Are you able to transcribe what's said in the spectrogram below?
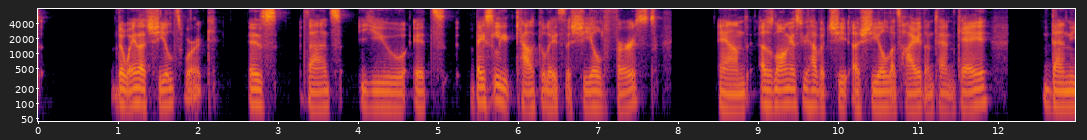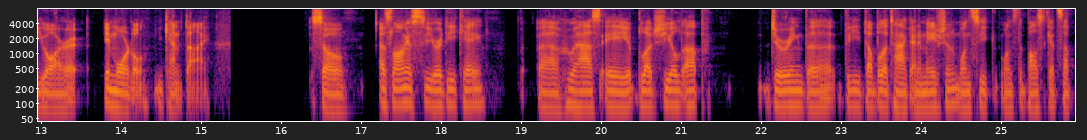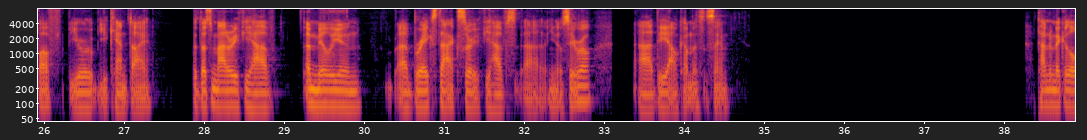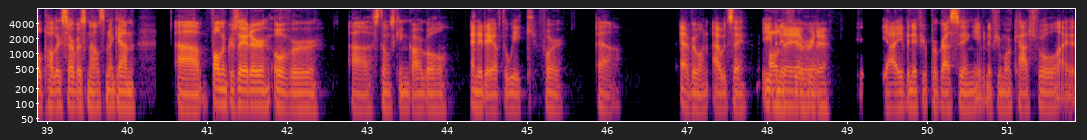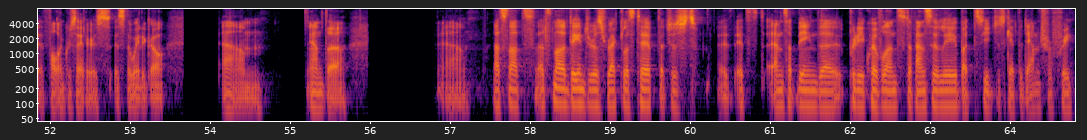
the way that shields work is that you it basically calculates the shield first, and as long as you have a, chi- a shield that's higher than 10k, then you are immortal. You can't die. So as long as you're a DK uh, who has a blood shield up during the the double attack animation, once you once the boss gets up buff, you you can't die. It doesn't matter if you have a million uh, break stacks or if you have uh, you know zero. Uh, the outcome is the same. Time to make a little public service announcement again. Uh, Fallen Crusader over uh, Stoneskin Gargoyle any day of the week for uh, everyone. I would say, even All if you're every day. yeah, even if you're progressing, even if you're more casual, I, Fallen Crusader is, is the way to go. Um, and uh, yeah, that's not that's not a dangerous, reckless tip. That just it, it ends up being the pretty equivalent defensively, but you just get the damage for free.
